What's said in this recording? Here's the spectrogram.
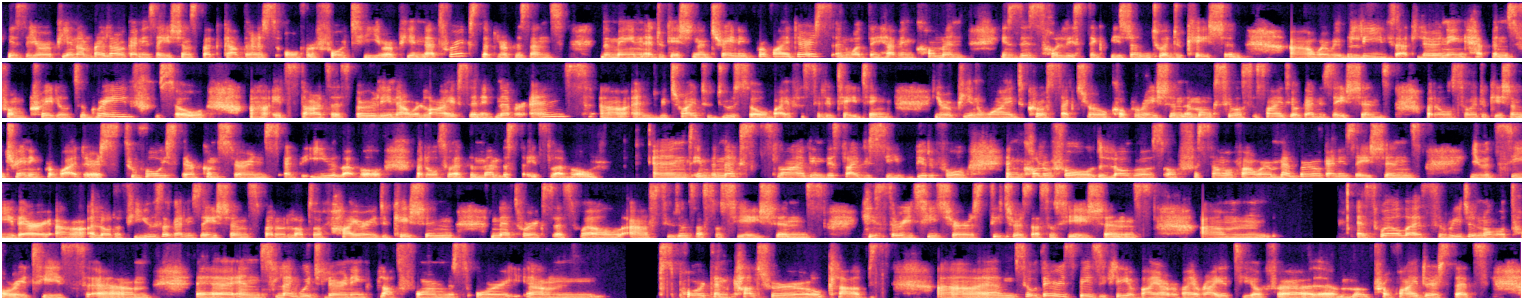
is the European umbrella organizations that gathers over 40 European networks that represent the main education and training providers. And what they have in common is this holistic vision to education, uh, where we believe that learning happens from cradle to grave. So uh, it starts as early in our lives and it never ends. Uh, and we try to do so by facilitating European-wide cross-sectoral cooperation among civil society organizations, but also education training providers to voice their concerns at the EU level, but also at the member states level. And in the next slide, in this slide, you see beautiful and colorful logos of some of our member organizations. You would see there uh, a lot of youth organizations, but a lot of higher education networks as well, uh, students associations, history teachers, teachers associations, um, as well as regional authorities um, uh, and language learning platforms or um, sport and cultural clubs um, so there is basically a variety of uh, um, providers that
